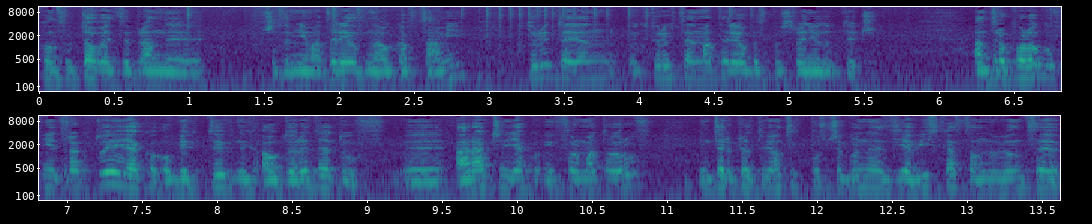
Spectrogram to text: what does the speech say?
konsultować zebrany przeze mnie materiał z naukowcami, który ten, których ten materiał bezpośrednio dotyczy. Antropologów nie traktuję jako obiektywnych autorytetów, y, a raczej jako informatorów interpretujących poszczególne zjawiska stanowiące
